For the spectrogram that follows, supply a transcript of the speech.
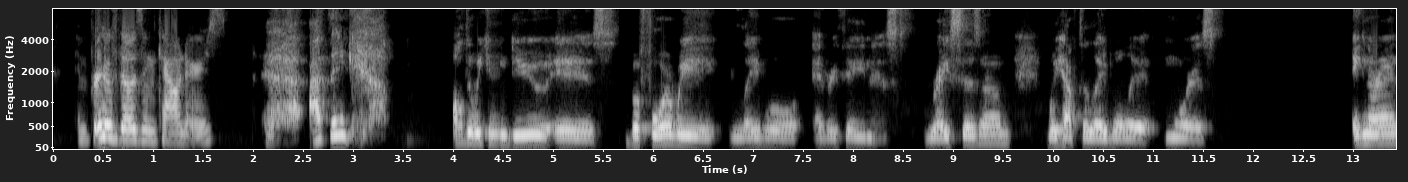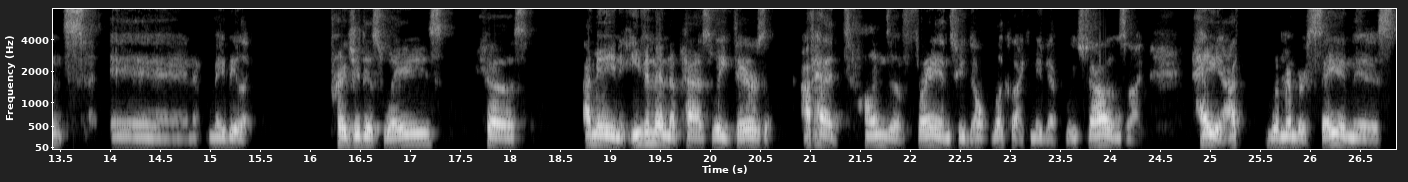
improve those encounters? I think all that we can do is before we label everything as racism, we have to label it more as ignorance and maybe like prejudiced ways because I mean, even in the past week, there's I've had tons of friends who don't look like me that reached out and was like, "Hey, I remember saying this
